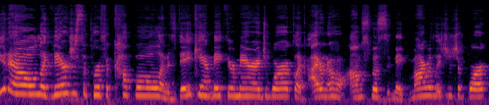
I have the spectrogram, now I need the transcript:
you know, like they're just the perfect couple. And if they can't make their marriage work, like I don't know how I'm supposed to make my relationship work.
